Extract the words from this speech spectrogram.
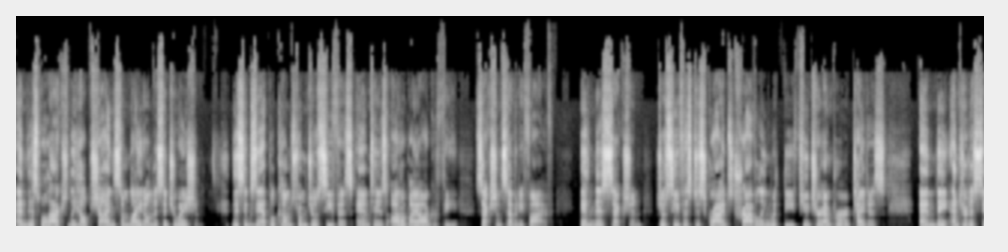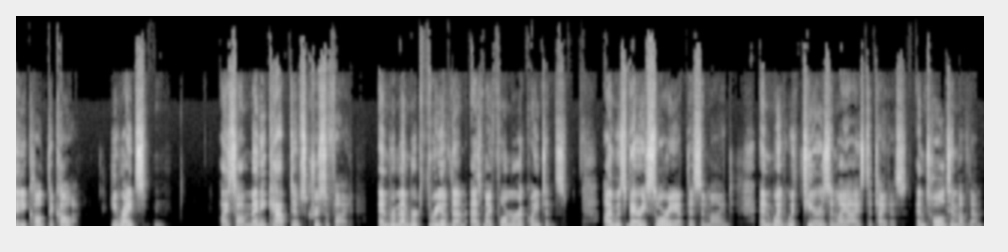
and this will actually help shine some light on the situation. This example comes from Josephus and his autobiography, section 75. In this section, Josephus describes traveling with the future emperor, Titus, and they entered a city called Thekoa. He writes, I saw many captives crucified, and remembered three of them as my former acquaintance. I was very sorry at this in mind, and went with tears in my eyes to Titus, and told him of them.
